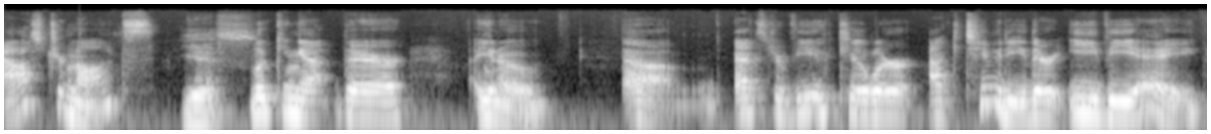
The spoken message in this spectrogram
astronauts yes. looking at their, you know, um, extravehicular activity, their EVA,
